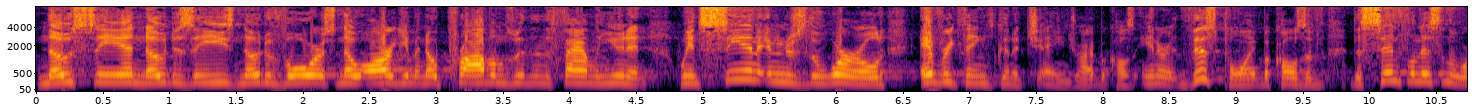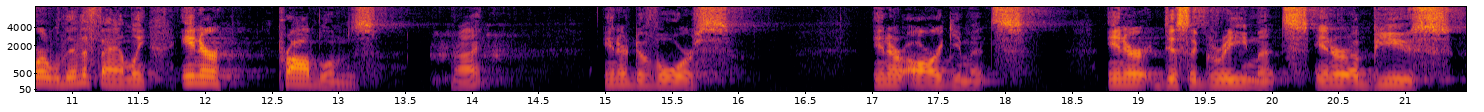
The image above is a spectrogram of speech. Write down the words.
no sin, no disease, no divorce, no argument, no problems within the family unit. When sin enters the world, everything's going to change, right? Because enter at this point, because of the sinfulness in the world within the family, enter problems, right? Inner divorce, inner arguments, inner disagreements, inner abuse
